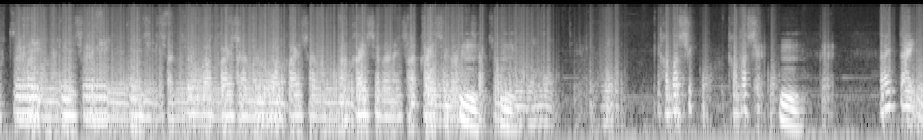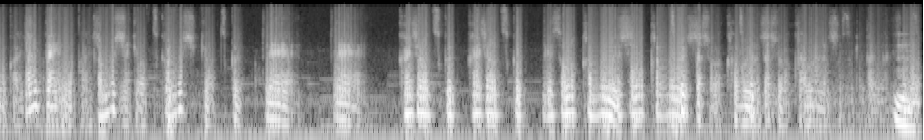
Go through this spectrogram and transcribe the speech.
普通に、普通に、社長が会社のもの、会社のもの、会社がね、社会社が社長のものを、正しくは、正しくはう、ん。大体の会社、大体の会社、株式を作株式を作って、で、会社を作っ、会社を作って、その株主、その株作った人が株主、人が株主ですけど、うん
